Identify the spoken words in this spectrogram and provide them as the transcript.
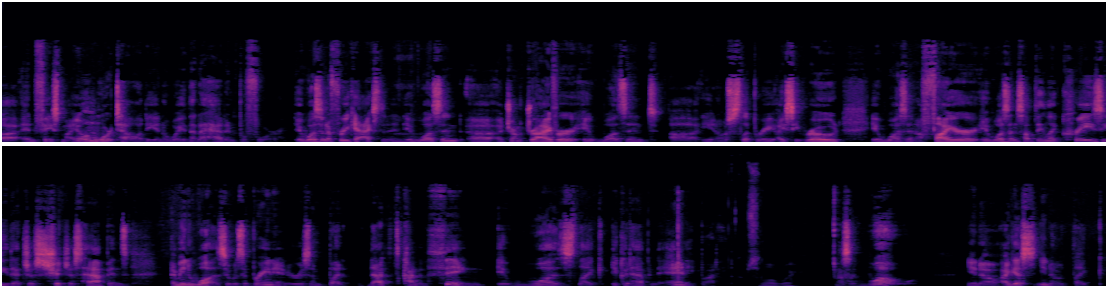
Uh, and face my own mortality in a way that I hadn't before. It wasn't a freak accident. It wasn't uh, a drunk driver. It wasn't, uh, you know, a slippery, icy road. It wasn't a fire. It wasn't something like crazy that just shit just happens. I mean, it was. It was a brain aneurysm, but that kind of the thing, it was like it could happen to anybody. Absolutely. I was like, whoa. You know, I guess, you know, like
